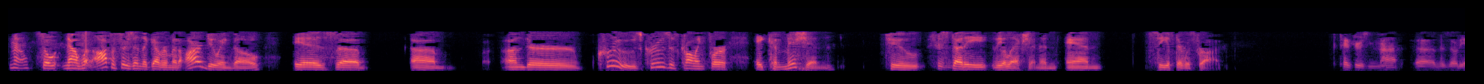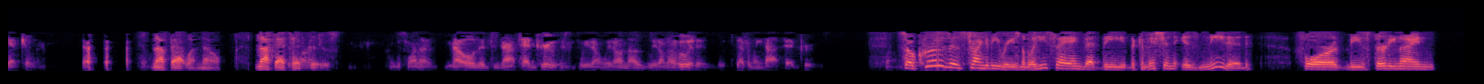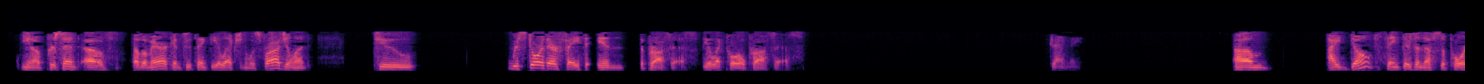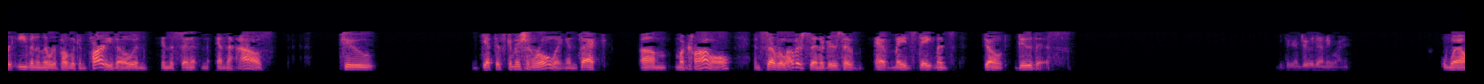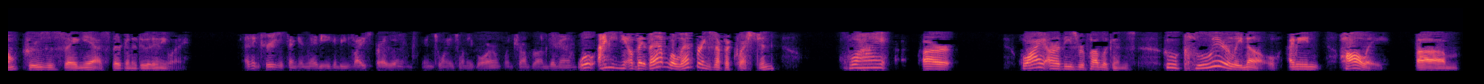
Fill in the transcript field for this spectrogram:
No, So now, what officers in the government are doing, though, is uh, um, under Cruz. Cruz is calling for a commission to study the election and and see if there was fraud. Ted Cruz is not uh, the Zodiac killer. Not that one, no, not that Ted Cruz. I just want to know that it's not Ted Cruz. We don't we don't know we don't know who it is. It's definitely not Ted Cruz. So, So Cruz is trying to be reasonable. He's saying that the the commission is needed for these 39, you know, percent of of Americans who think the election was fraudulent to restore their faith in the process, the electoral process. drown. Um, I don't think there's enough support, even in the Republican Party, though, in, in the Senate and, and the House, to get this commission rolling. In fact, um, McConnell and several other senators have, have made statements, don't do this. But they're gonna do it anyway. Well, Cruz is saying yes, they're going to do it anyway. I think Cruz is thinking maybe he can be vice president in 2024 when Trump runs again. Well, I mean, you know, that, that well, that brings up a question: Why are why are these Republicans who clearly know? I mean, Hawley, um,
